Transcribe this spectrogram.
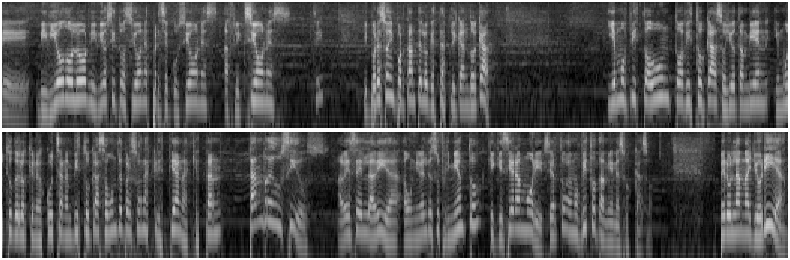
eh, vivió dolor, vivió situaciones, persecuciones, aflicciones, ¿sí? Y por eso es importante lo que está explicando acá. Y hemos visto aún, tú has visto casos, yo también, y muchos de los que nos escuchan han visto casos aún de personas cristianas que están tan reducidos a veces en la vida a un nivel de sufrimiento que quisieran morir, ¿cierto? Hemos visto también esos casos. Pero la mayoría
